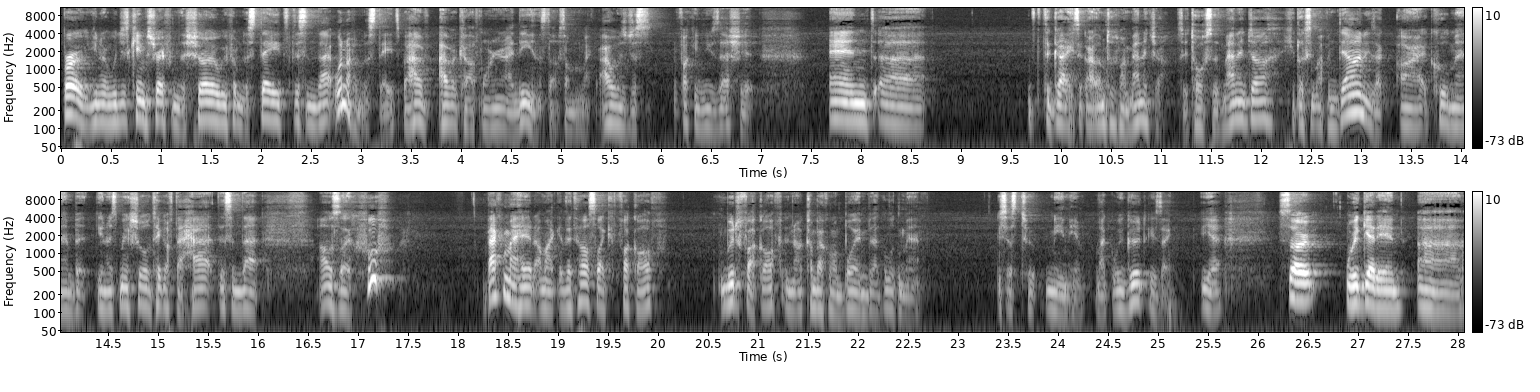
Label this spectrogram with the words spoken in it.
bro, you know, we just came straight from the show. We from the states, this and that. We're not from the states, but I have I have a California ID and stuff. So I'm like, I was just fucking use that shit. And uh, the guy, he's like, all right, I'm talking to my manager. So he talks to the manager. He looks him up and down. He's like, all right, cool, man, but you know, just make sure to take off the hat, this and that. I was like, whew. Back in my head, I'm like, if they tell us like fuck off, we'd fuck off, and I'll come back with my boy and be like, look, man, it's just two, me and him. Like, we're good? He's like, yeah. So we get in, uh,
